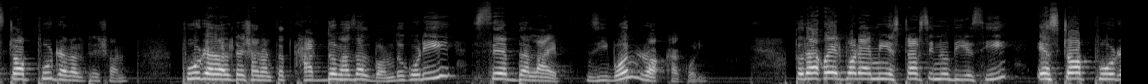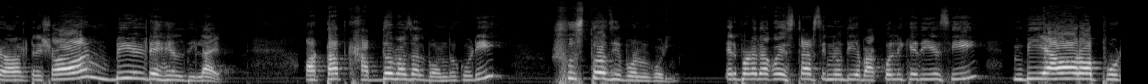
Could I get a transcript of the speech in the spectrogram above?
stop food adulteration food adulteration অর্থাৎ খাদ্য ভেজাল বন্ধ করি সেভ দ্য লাইফ জীবন রক্ষা করি। তো দেখো, এরপরে আমি স্টার চিহ্ন দিয়েছি stop food alteration build a healthy life অর্থাৎ খাদ্য ভেজাল বন্ধ করি, সুস্থ জীবন করি। এরপরে দেখো স্টার চিহ্ন দিয়ে বাক্য লিখে দিয়েছি। Be aware of food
